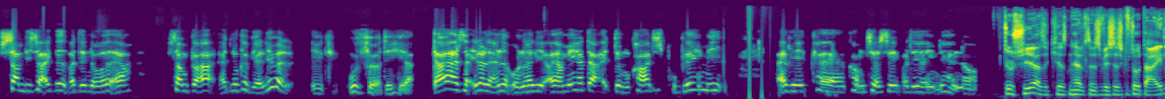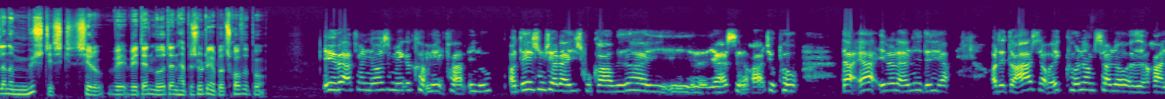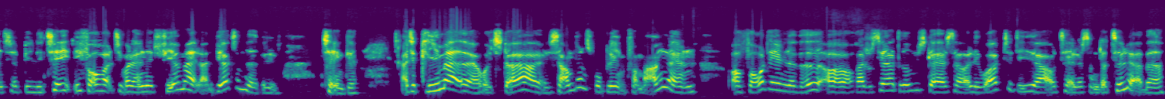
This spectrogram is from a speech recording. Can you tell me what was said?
som vi så ikke ved, hvad det noget er, som gør, at nu kan vi alligevel ikke udføre det her. Der er altså et eller andet underligt, og jeg mener, der er et demokratisk problem i, at vi ikke kan komme til at se, hvad det her egentlig handler om. Du siger altså, Kirsten Halsnes, altså, hvis jeg skal forstå, der er et eller andet mystisk, siger du, ved, ved den måde, den her beslutning er blevet truffet på? I hvert fald noget, som ikke er kommet helt frem endnu. Og det synes jeg, at I skulle grave videre i, i øh, jeres øh, radio på. Der er et eller andet i det her. Og det drejer sig jo ikke kun om sådan noget øh, rentabilitet i forhold til, hvordan et firma eller en virksomhed vil tænke. Altså klimaet er jo et større samfundsproblem for mange lande, og fordelene ved at reducere drivhusgasser og leve op til de her aftaler, som der tidligere har været,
